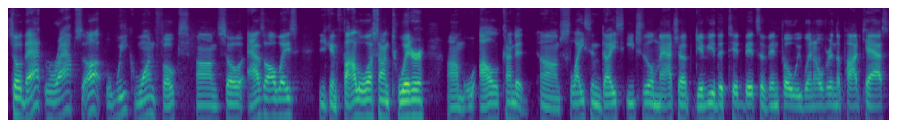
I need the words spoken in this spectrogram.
So that wraps up week one, folks. Um, so as always, you can follow us on Twitter. Um, I'll kind of um, slice and dice each little matchup, give you the tidbits of info we went over in the podcast,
